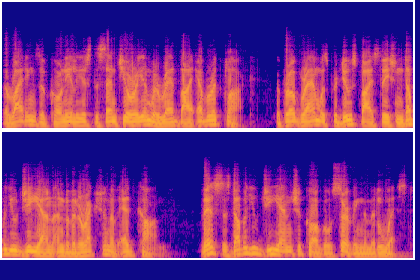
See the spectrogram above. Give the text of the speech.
The writings of Cornelius the Centurion were read by Everett Clark. The program was produced by station WGN under the direction of Ed Kahn. This is WGN Chicago serving the Middle West.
